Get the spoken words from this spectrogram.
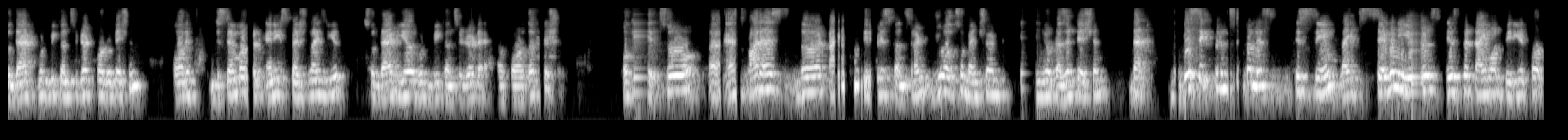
so that would be considered for rotation. Or if December any specialized year, so that year would be considered uh, for the rotation. Okay, so uh, as far as the time period is concerned, you also mentioned in your presentation that the basic principle is, is same, like seven years is the time on period for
